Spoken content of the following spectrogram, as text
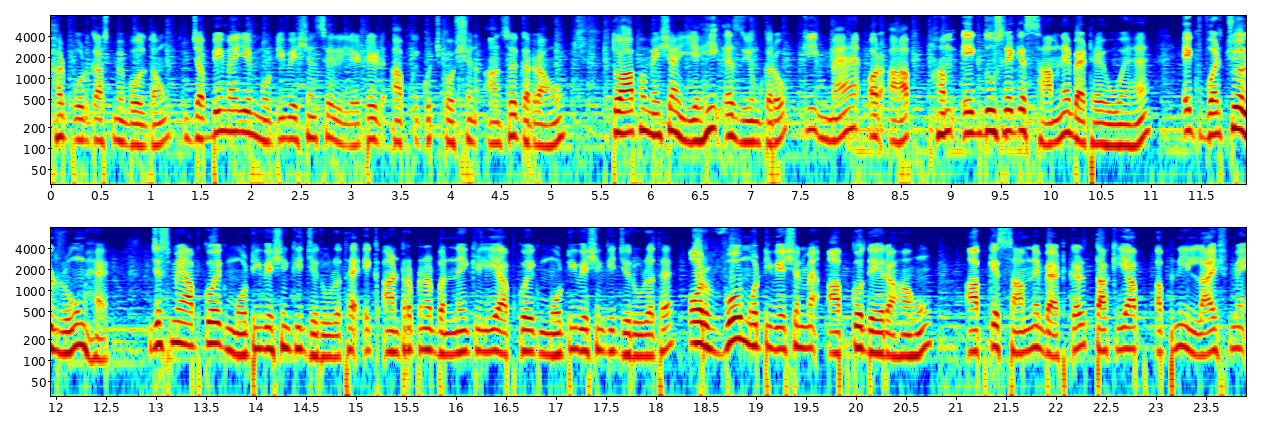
हर पॉडकास्ट में बोलता हूँ। जब भी मैं ये मोटिवेशन से रिलेटेड आपके कुछ क्वेश्चन आंसर कर रहा हूँ तो आप हमेशा यही एज्यूम करो कि मैं और आप हम एक दूसरे के सामने बैठे हुए हैं। एक वर्चुअल रूम है, जिसमें आपको एक मोटिवेशन की ज़रूरत है। एक आंट्रप्रनर बनने के लिए आपको एक मोटिवेशन की ज़रूरत है। और वो मोटिवेशन मैं आपको दे रहा हूँ आपके सामने बैठकर, ताकि आप अपनी लाइफ में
